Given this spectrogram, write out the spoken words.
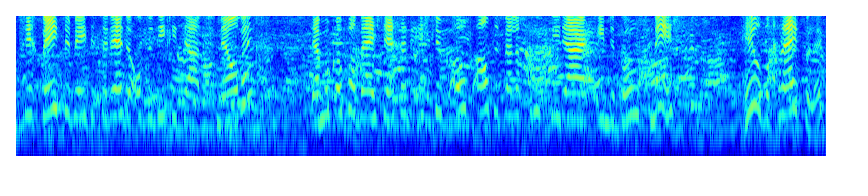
zich beter weten te redden op de digitale snelweg. Daar moet ik ook wel bij zeggen, er is natuurlijk ook altijd wel een groep die daar in de boot mist. Heel begrijpelijk.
